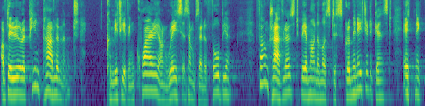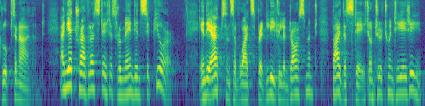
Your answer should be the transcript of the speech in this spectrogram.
of the European Parliament Committee of Inquiry on Racism and Xenophobia found travellers to be among the most discriminated against ethnic groups in Ireland, and yet traveller status remained insecure in the absence of widespread legal endorsement by the state until 2018.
